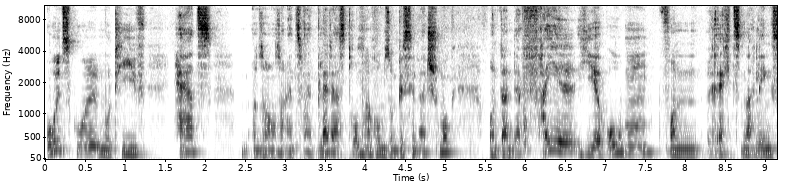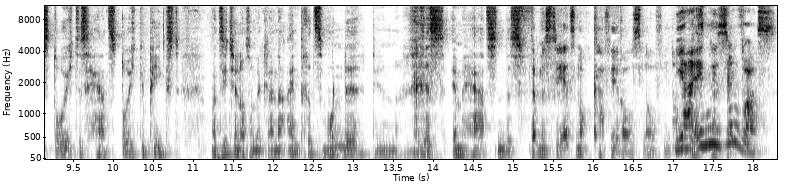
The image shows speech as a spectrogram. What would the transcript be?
Oldschool-Motiv, Herz, also so ein, zwei Blätters drumherum, so ein bisschen als Schmuck und dann der Pfeil hier oben von rechts nach links durch das Herz durchgepiekst. Man sieht hier noch so eine kleine Eintrittswunde, den Riss im Herzen des Da müsste jetzt noch Kaffee rauslaufen. Ja, irgendwie perfekt. sowas.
